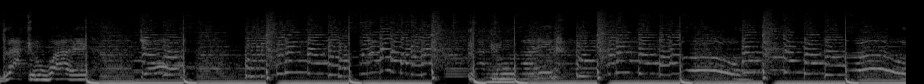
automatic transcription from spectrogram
black and white. Yeah. Black and white. Oh. Oh.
